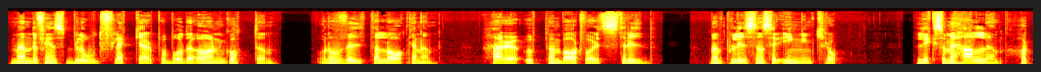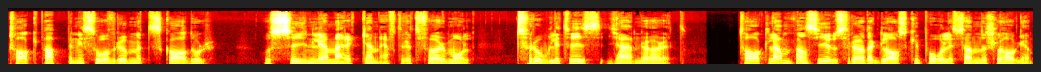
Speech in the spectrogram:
men det finns blodfläckar på både örngotten och de vita lakanen. Här har uppenbart varit strid men polisen ser ingen kropp. Liksom i hallen har takpappen i sovrummet skador och synliga märken efter ett föremål, troligtvis järnröret. Taklampans ljusröda glaskupol är sönderslagen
